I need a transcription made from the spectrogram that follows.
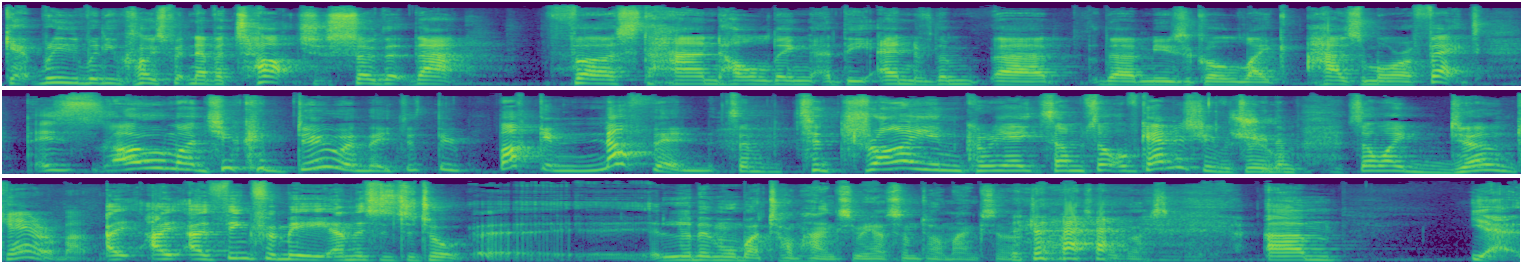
get really really close but never touch, so that that first hand holding at the end of the uh, the musical like has more effect. There's so much you could do, and they just do fucking nothing to to try and create some sort of chemistry between Sure. them. So I don't care about them. I, I, I think for me, and this is to talk uh, a little bit more about Tom Hanks. So we have some Tom Hanks in our Tom Hanks podcast. Um, yeah,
